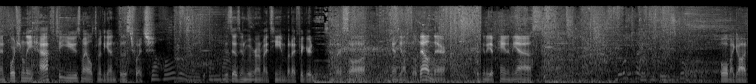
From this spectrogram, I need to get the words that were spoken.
I unfortunately have to use my ultimate again for this Twitch. The whole world in This battle. guy's gonna move around my team, but I figured since I saw Pantheon still down there, it's gonna be a pain in the ass. Your turret has been destroyed. Oh my god.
